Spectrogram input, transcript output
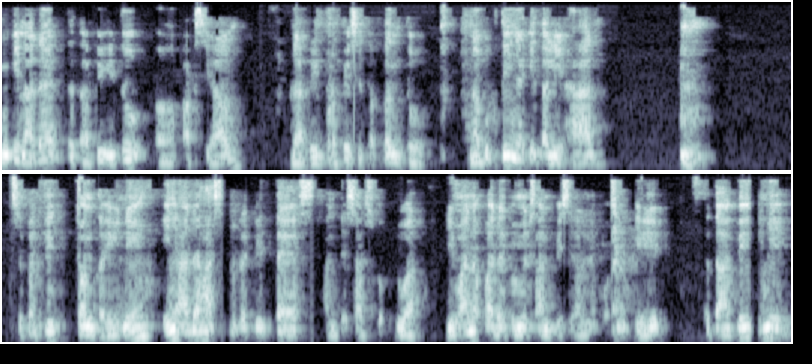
Mungkin ada, tetapi itu uh, parsial dari profesi tertentu. Nah, buktinya kita lihat seperti contoh ini, ini ada hasil rapid test anti SARS-CoV-2 di mana pada pemeriksaan PCR-nya positif, tetapi ini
